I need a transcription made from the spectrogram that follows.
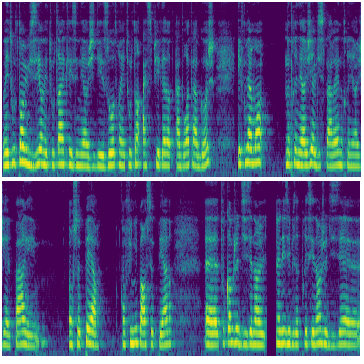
On est tout le temps usé, on est tout le temps avec les énergies des autres, on est tout le temps aspiré à droite, à gauche. Et finalement, notre énergie, elle disparaît, notre énergie, elle part et on se perd. On finit par se perdre. Euh, tout comme je disais dans l'un des épisodes précédents, je disais, euh,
